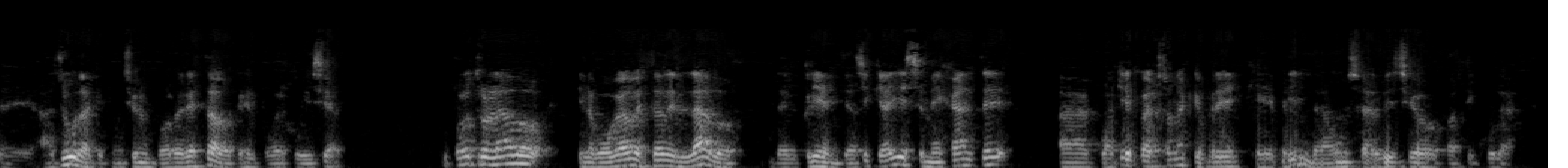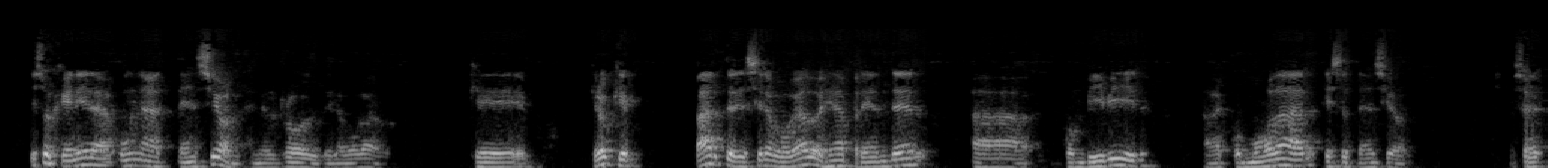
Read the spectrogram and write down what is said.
eh, ayuda a que funcione un poder del Estado, que es el poder judicial. Y por otro lado, el abogado está del lado del cliente, así que ahí es semejante a cualquier persona que, que brinda un servicio particular. Eso genera una tensión en el rol del abogado, que creo que parte de ser abogado es aprender a convivir, a acomodar esa tensión. O sea,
